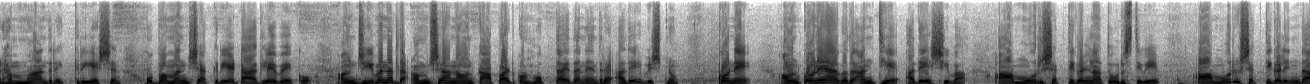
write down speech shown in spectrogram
ಬ್ರಹ್ಮ ಅಂದರೆ ಕ್ರಿಯೇಷನ್ ಒಬ್ಬ ಮನುಷ್ಯ ಕ್ರಿಯೇಟ್ ಆಗಲೇಬೇಕು. ಅವನ ಜೀವನದ ಅಂಶನ ಅವ್ನು ಕಾಪಾಡ್ಕೊಂಡು ಹೋಗ್ತಾ ಇದ್ದಾನೆ ಅಂದರೆ ಅದೇ ವಿಷ್ಣು. ಕೊನೆ, ಅವನ ಕೊನೆ ಆಗೋದು ಅಂತ್ಯ, ಅದೇ ಶಿವ. ಆ ಮೂರು ಶಕ್ತಿಗಳನ್ನ ತೋರಿಸ್ತೀವಿ. ಆ ಮೂರು ಶಕ್ತಿಗಳಿಂದ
